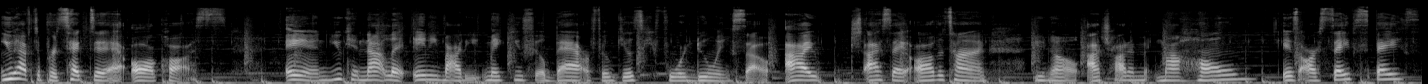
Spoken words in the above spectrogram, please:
you have to protect it at all costs. And you cannot let anybody make you feel bad or feel guilty for doing so. I I say all the time, you know, I try to make my home is our safe space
